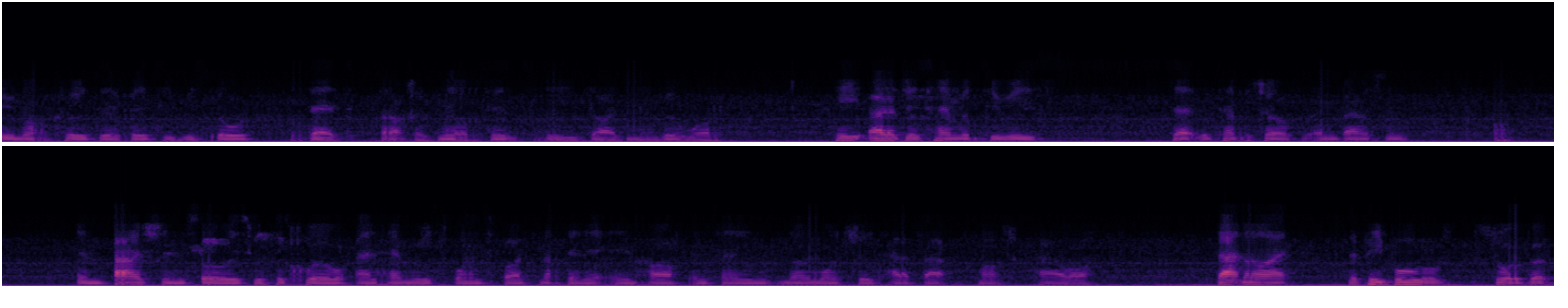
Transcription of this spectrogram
do not include the ability to restore the dead, such as Neal, since he died in the real world. He urges Henry to reset the temperature of embarrassing, embarrassing stories with the quill, and Henry responds by snapping it in half and saying no one should have that much power. That night, the people of book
